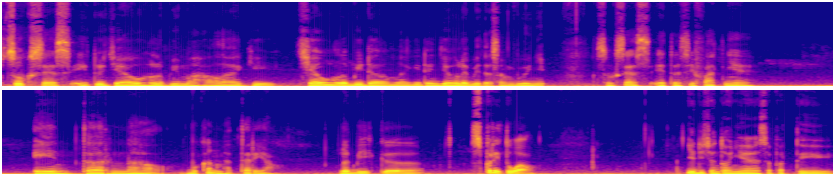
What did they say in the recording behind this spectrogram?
Sukses itu jauh lebih mahal lagi, jauh lebih dalam lagi dan jauh lebih tersembunyi. Sukses itu sifatnya internal, bukan material. Lebih ke spiritual. Jadi contohnya seperti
